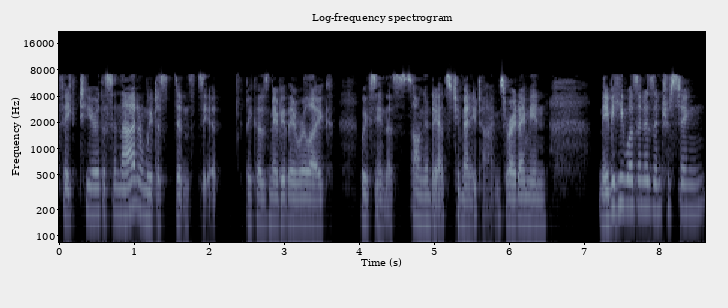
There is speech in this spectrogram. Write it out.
fake tear, this and that, and we just didn't see it. Because maybe they were like, we've seen this song and dance too many times, right? I mean, maybe he wasn't as interesting.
